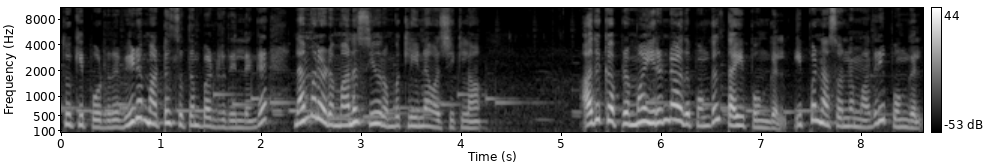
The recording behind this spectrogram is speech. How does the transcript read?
தூக்கி போடுறது. வீடை மட்டும் சுத்தம் பண்ணுறது இல்லைங்க. நம்மளோட மனசையும் ரொம்ப க்ளீனாக வச்சுக்கலாம். அதுக்கப்புறமா இரண்டாவது பொங்கல் தை பொங்கல். இப்போ நான் சொன்ன மாதிரி பொங்கல்.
